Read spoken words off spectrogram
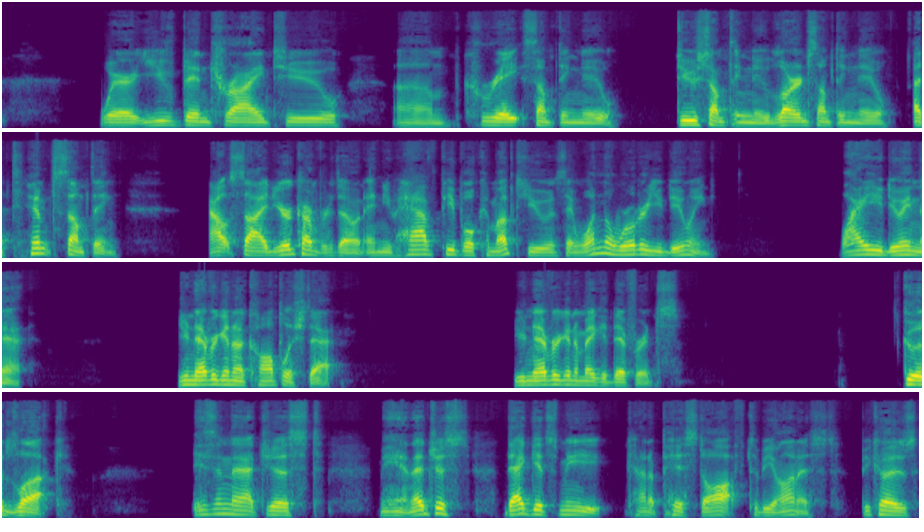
where you've been trying to um, create something new, do something new, learn something new, attempt something outside your comfort zone, and you have people come up to you and say, What in the world are you doing? Why are you doing that? You're never going to accomplish that. You're never going to make a difference. Good luck. Isn't that just, man, that just, that gets me kind of pissed off, to be honest, because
